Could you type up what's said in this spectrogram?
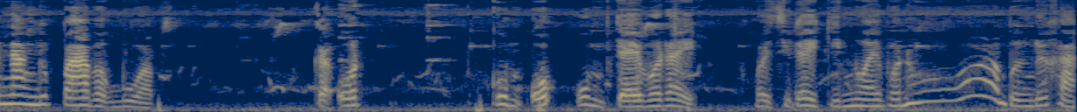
มานั่งอยู่ปลาบักบวบกะอดกุ้มอกกุ้มใจบ่ได้ข่อยสิได้กินหน่วยบ่เนาะเบิ่งเด้อค่ะ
